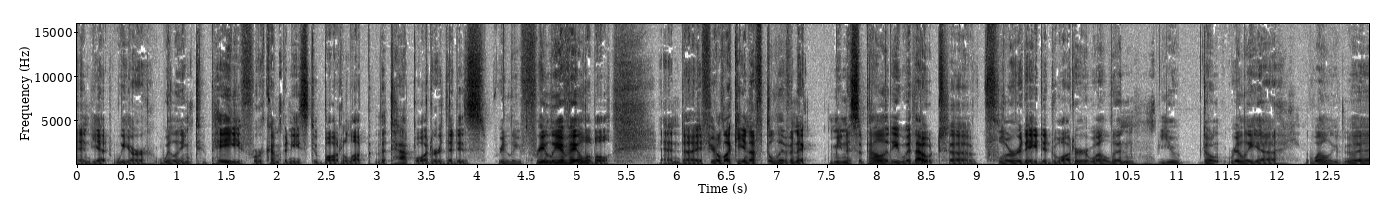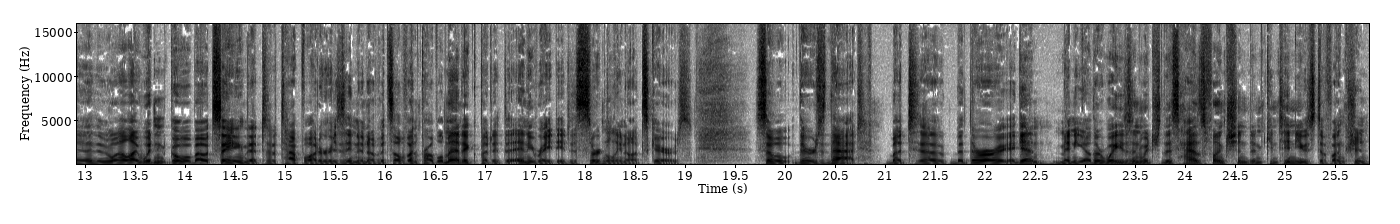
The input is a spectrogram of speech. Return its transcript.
and yet we are willing to pay for companies to bottle up the tap water that is really freely available. And uh, if you're lucky enough to live in a municipality without uh, fluoridated water, well, then you don't really, uh, well, uh, well, I wouldn't go about saying that uh, tap water is in and of itself unproblematic, but at any rate, it is certainly not scarce. So there's that, but uh, but there are again many other ways in which this has functioned and continues to function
